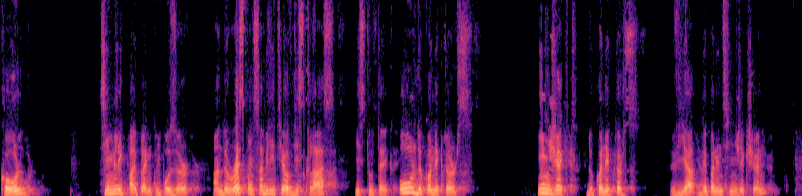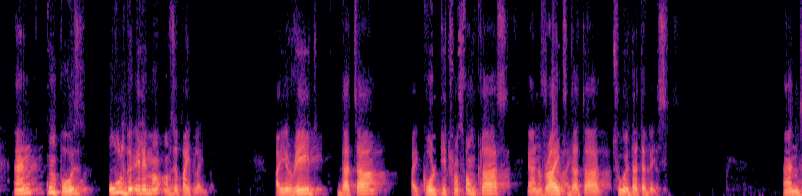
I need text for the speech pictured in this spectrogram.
called TeamLeague Pipeline Composer, and the responsibility of this class is to take all the connectors, inject the connectors via dependency injection, and compose all the elements of the pipeline. I read data, I call ptransform class, and write data to a database. And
